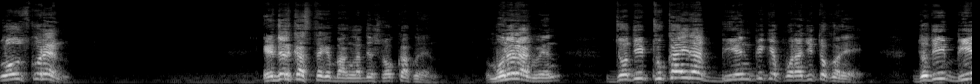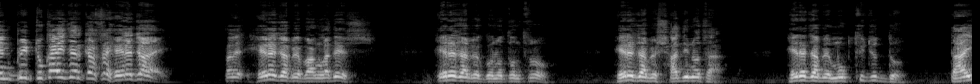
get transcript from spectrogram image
ক্লোজ করেন। এদের কাছ থেকে বাংলাদেশ রক্ষা করেন। মনে রাখবেন, যদি টুকাইরা বিএনপিকে পরাজিত করে, যদি বিএনপি টুকাইদের কাছে হেরে যায়, তাহলে হেরে যাবে বাংলাদেশ। হেরে যাবে গণতন্ত্র, হেরে যাবে স্বাধীনতা, হেরে যাবে মুক্তিযুদ্ধ। তাই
